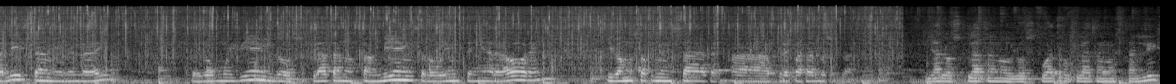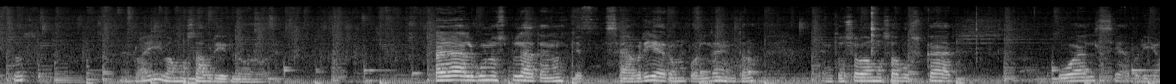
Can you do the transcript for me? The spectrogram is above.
Está lista, miren ahí. Quedó muy bien, los plátanos también, se lo voy a enseñar ahora. Y vamos a comenzar a preparar los plátanos. Ya los plátanos, los cuatro plátanos están listos. ahí, vamos a abrirlo ahora. Hay algunos plátanos que se abrieron por dentro, entonces vamos a buscar cuál se abrió.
